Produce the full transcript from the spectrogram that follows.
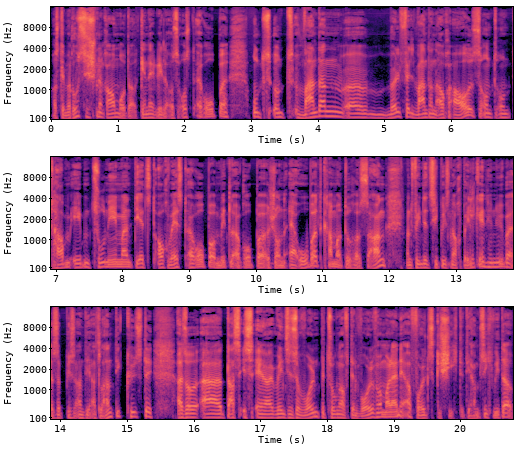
aus dem russischen Raum oder generell aus Osteuropa und und wandern äh, Wölfe wandern auch aus und und haben eben zunehmend jetzt auch Westeuropa und Mitteleuropa schon erobert, kann man durchaus sagen. Man findet sie bis nach Belgien hinüber, also bis an die Atlantikküste. Also äh, das ist, äh, wenn Sie so wollen, bezogen auf den Wolf einmal eine Erfolgsgeschichte. Die haben sich wieder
